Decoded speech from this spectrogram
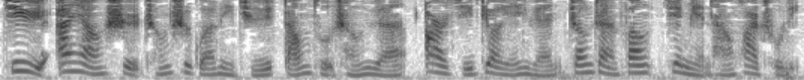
给予安阳市城市管理局党组成员、二级调研员张占芳诫勉谈话处理；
